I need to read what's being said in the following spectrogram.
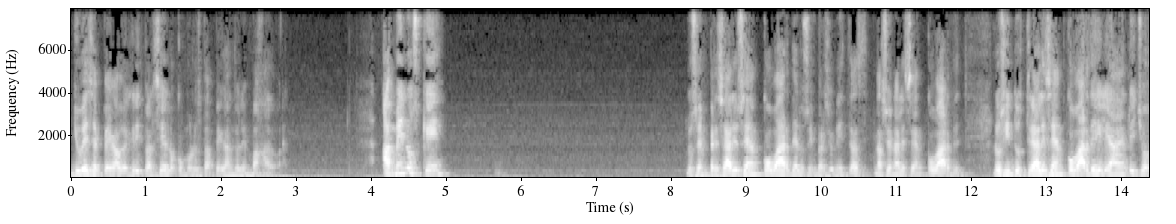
yo hubiese pegado el grito al cielo como lo está pegando el embajador. A menos que los empresarios sean cobardes, los inversionistas nacionales sean cobardes, los industriales sean cobardes y le hayan dicho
